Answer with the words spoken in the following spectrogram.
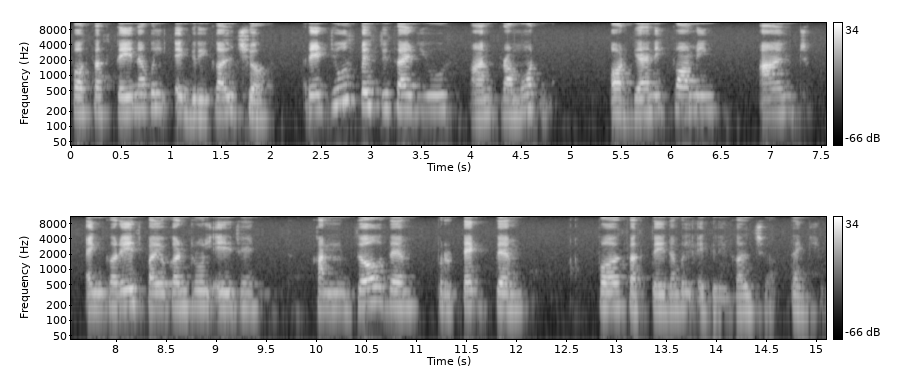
for sustainable agriculture. Reduce pesticide use and promote organic farming and encourage biocontrol agents. Conserve them, protect them for sustainable agriculture. Thank you.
